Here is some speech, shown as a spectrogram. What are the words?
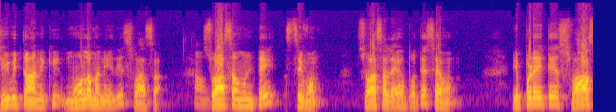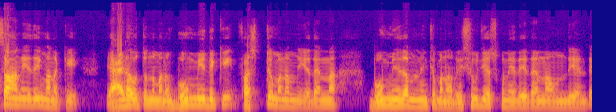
జీవితానికి మూలం అనేది శ్వాస. శ్వాస ఉంటే శివం శ్వాస లేకపోతే శవం. ఎప్పుడైతే శ్వాస అనేది మనకి యాడ్ అవుతుందో మన భూమి మీదకి ఫస్ట్ మనం ఏదైనా భూమి మీద నుంచి మనం రిసీవ్ చేసుకునేది ఏదైనా ఉంది అంటే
